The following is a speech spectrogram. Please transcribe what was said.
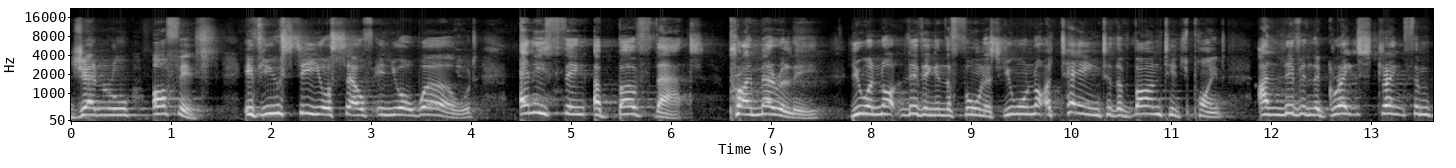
general office. If you see yourself in your world, anything above that, primarily, you are not living in the fullness. You will not attain to the vantage point and live in the great strength and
